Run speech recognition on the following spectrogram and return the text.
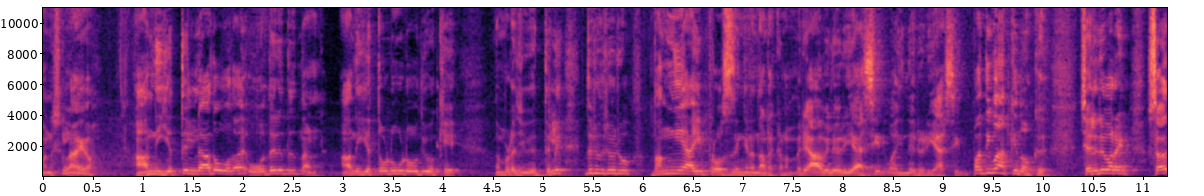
മനസ്സിലായോ? ആ നീയത്തില്ലാതെ ഓതാ ഓതരുത് എന്നാണ്. ആ നീയത്തോടു കൂടി ഓതി ഒക്കെ നമ്മുടെ ജീവിതത്തിൽ. ഇതൊരു ഒരു ഒരു ഭംഗിയായി പ്രോസസ്സ് ഇങ്ങനെ നടക്കണം. രാവിലെ ഒരു യാസീൻ വൈകുന്നേരം ഒരു യാസീൻ. പതിവാക്കി നോക്ക്. ചിലർ പറയും സാർ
